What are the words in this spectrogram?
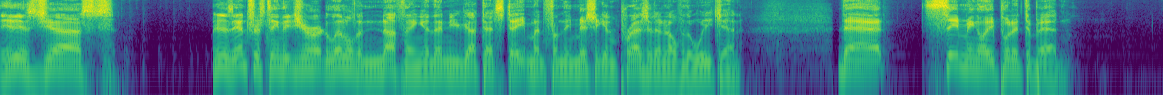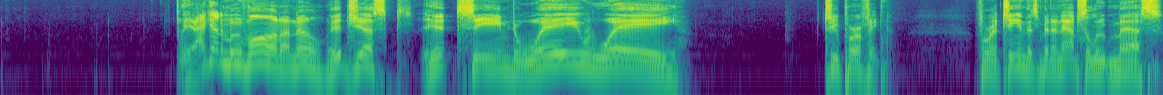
It is just it is interesting that you heard little to nothing, and then you got that statement from the Michigan president over the weekend that seemingly put it to bed. Yeah, I got to move on. I know. It just it seemed way way too perfect for a team that's been an absolute mess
